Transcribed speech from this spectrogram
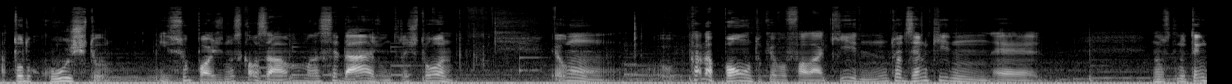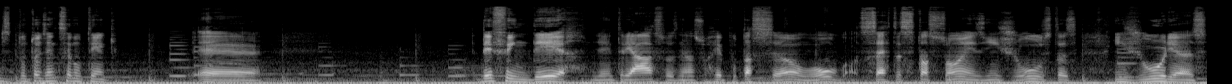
a todo custo. Isso pode nos causar uma ansiedade, um transtorno. Eu não. Cada ponto que eu vou falar aqui, não estou dizendo que. É, não, tô dizendo que você não tenha que. É, defender, entre aspas, né, a sua reputação ou certas situações injustas, injúrias,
